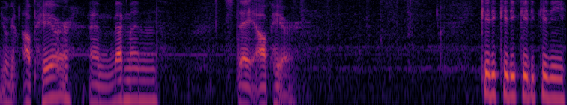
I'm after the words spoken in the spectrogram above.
You get up here and Batman stay up here. Kitty kitty kitty kitty.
